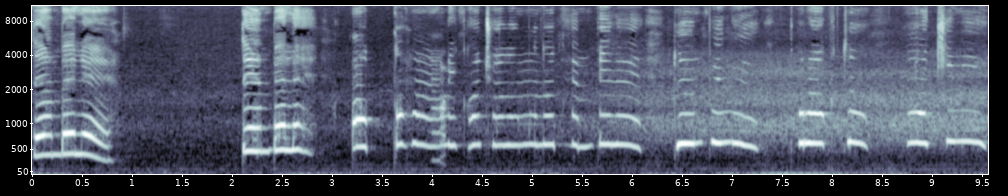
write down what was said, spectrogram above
Dembele. Dembele attı harika çalımını Dembele. Dembele bıraktı. Hakimi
